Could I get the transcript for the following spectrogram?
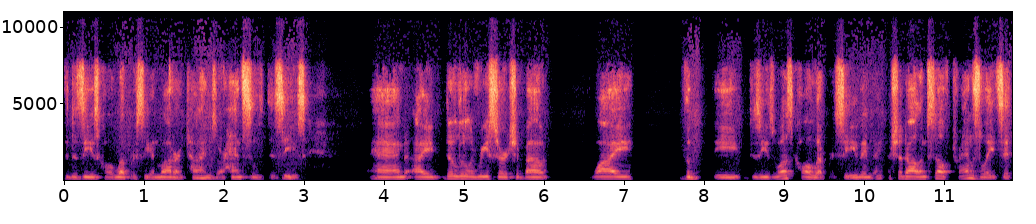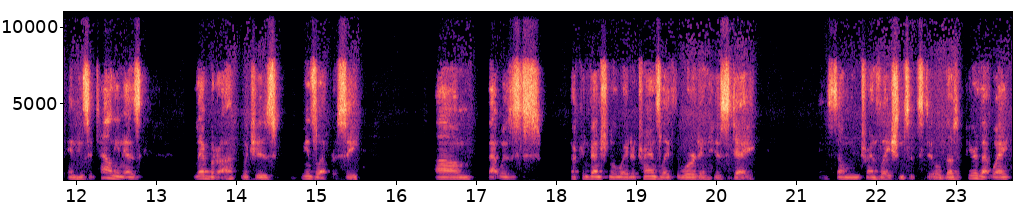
the disease called leprosy in modern times or Hansen's disease. And I did a little research about why the, the disease was called leprosy. Shadal himself translates it in his Italian as lebra, which is means leprosy. Um, that was a conventional way to translate the word in his day. In some translations, it still does appear that way.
